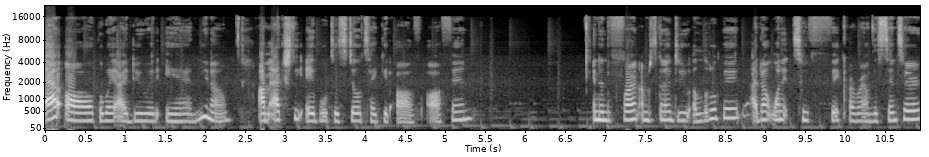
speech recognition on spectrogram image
at all the way I do it and you know, I'm actually able to still take it off often. And in the front, I'm just going to do a little bit. I don't want it too thick around the center.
